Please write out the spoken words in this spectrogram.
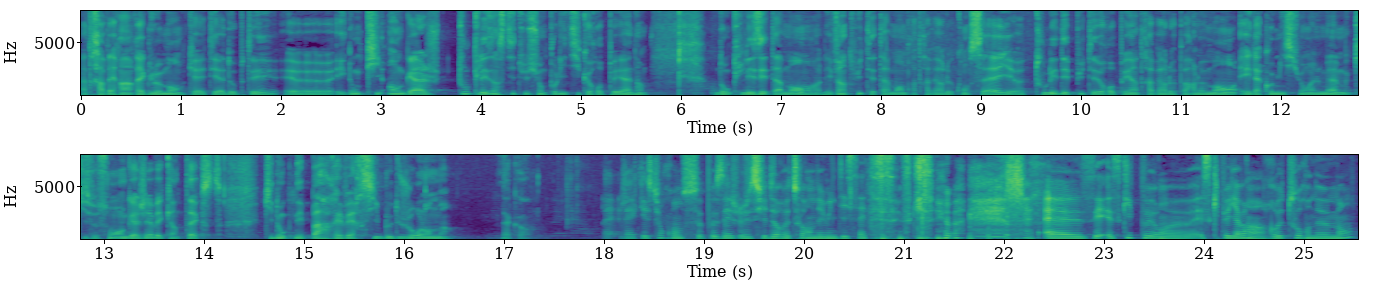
à travers un règlement qui a été adopté euh, et donc qui engage toutes les institutions politiques européennes, donc les États membres, les 28 États membres à travers le Conseil, tous les députés européens à travers le Parlement et la Commission elle-même qui se sont engagés avec un texte qui donc n'est pas réversible du jour au lendemain. D'accord. La question qu'on se posait, je suis de retour en 2017, euh, c'est est-ce qu'il peut, euh, est-ce qu'il peut y avoir un retournement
